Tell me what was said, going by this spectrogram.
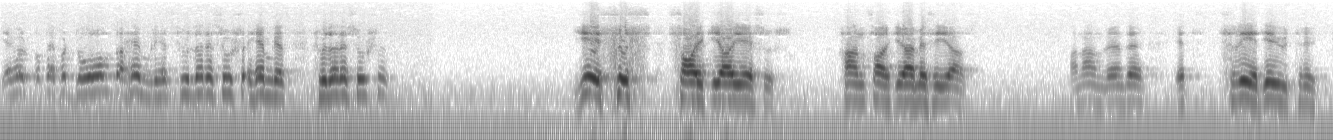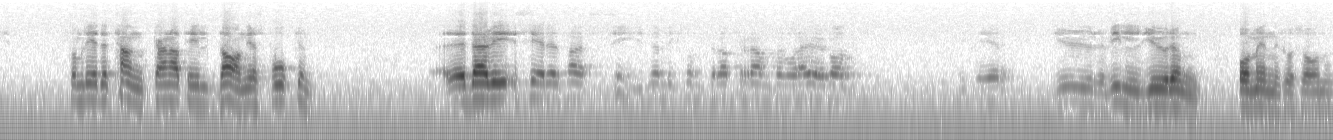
jag höll på att säga fördolda, hemlighetsfulla resurser. Hemlighetsfulla resurser. Jesus sa icke jag Jesus. Han sa icke jag är Messias. Han använde ett tredje uttryck som leder tankarna till Danielsboken, eh, där vi ser dessa syner liksom dra framför våra ögon. Vi ser djur, vilddjuren och Människosonen.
